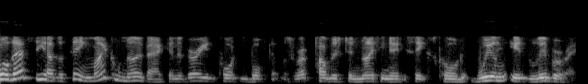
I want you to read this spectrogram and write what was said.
Well, that's the other thing. Michael Novak, in a very important book that was published in 1986 called Will It Liberate,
